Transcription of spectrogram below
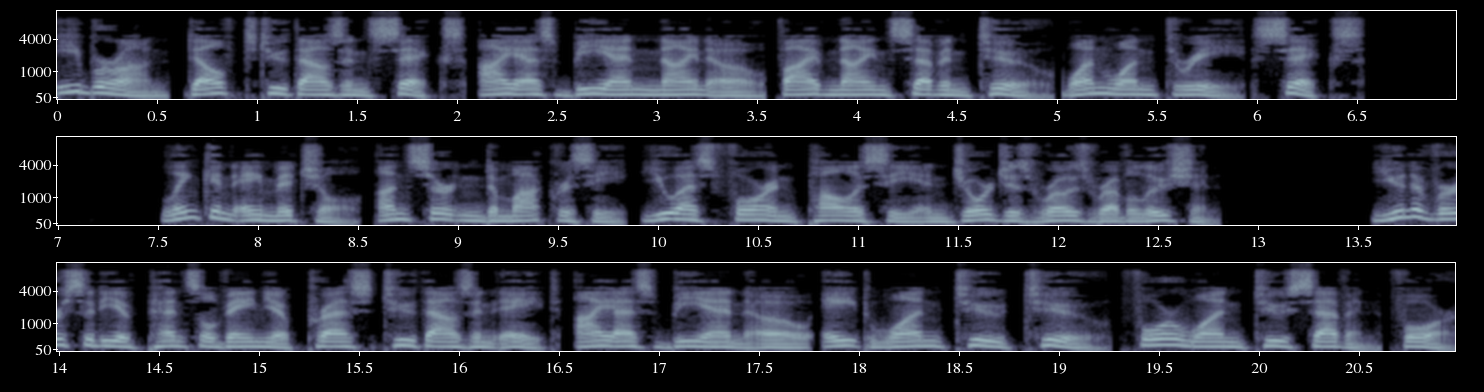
Eburon, Delft 2006, ISBN 90-5972-113-6 Lincoln A. Mitchell, Uncertain Democracy, U.S. Foreign Policy and Georgia's Rose Revolution. University of Pennsylvania Press 2008, ISBN 0-8122-4127-4.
